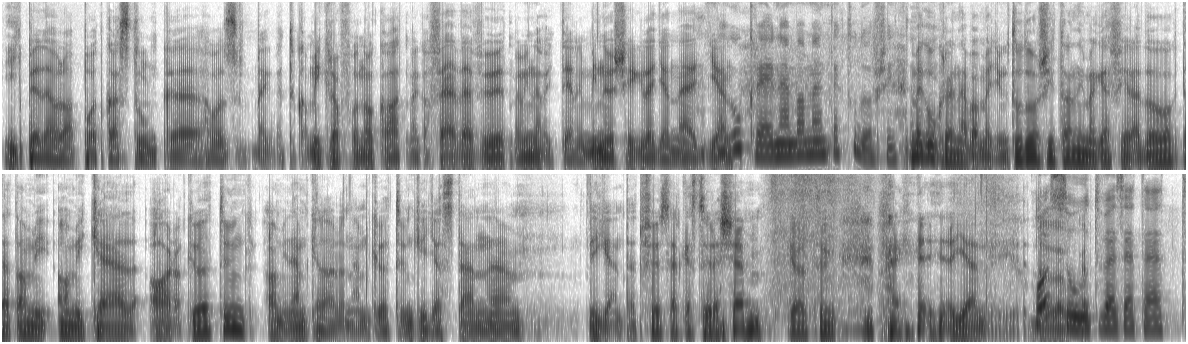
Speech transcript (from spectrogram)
Így például a podcastunkhoz megvettük a mikrofonokat, meg a felvevőt, meg minden, hogy tényleg minőség legyen egy ilyen. Meg Ukrajnába mentek tudósítani. Meg Ukrajnába megyünk tudósítani, meg efféle dolgok, tehát ami, ami kell, arra költünk, ami nem kell, arra nem költünk. Így aztán igen, tehát főszerkesztőre sem költünk, meg ilyen Hosszú út vezetett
